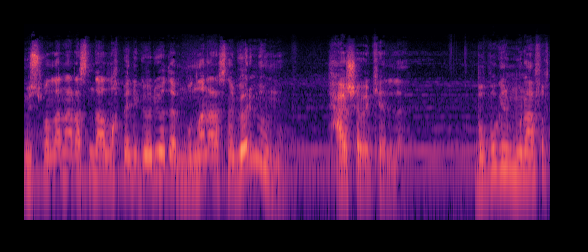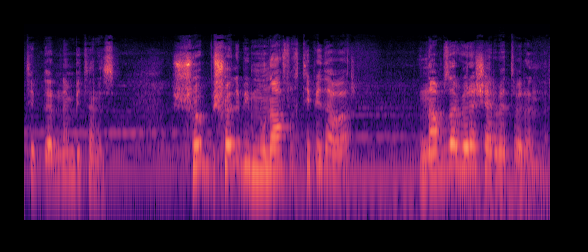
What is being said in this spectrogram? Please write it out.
Müslümanların arasında Allah beni görüyor da bunların arasında görmüyor mu? Haşa ve kella. Bu bugün münafık tiplerinden bir tanesi. Şu, şöyle bir münafık tipi de var. Nabza göre şerbet verenler.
